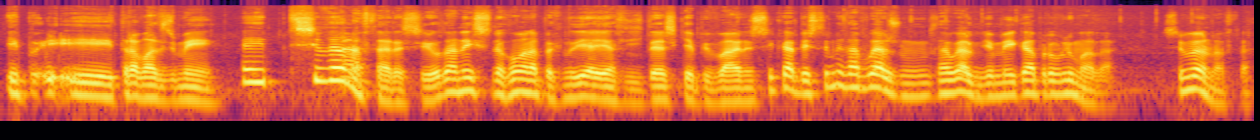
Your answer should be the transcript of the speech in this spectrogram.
Οι, οι, οι τραυματισμοί. Ε, συμβαίνουν αυτά ρε, εσύ; Όταν έχει συνεχόμενα παιχνίδια οι αθλητές και επιβάρυνση, κάποια στιγμή θα, βγάζουν, θα βγάλουν και μερικά προβλήματα. Συμβαίνουν αυτά.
